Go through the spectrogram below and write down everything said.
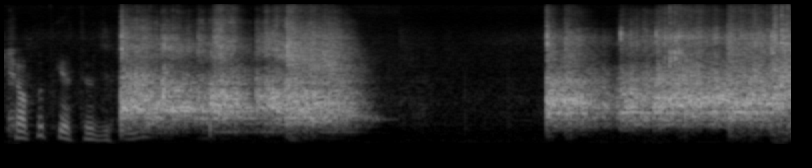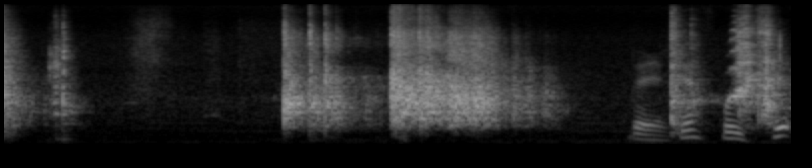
Çaput getirdik. ya. Böylece bu ikisi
